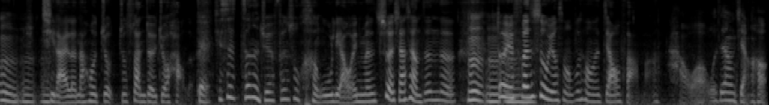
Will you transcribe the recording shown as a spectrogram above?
嗯嗯，起来了，然后就就算对就好了。对，其实真的觉得分数很无聊哎，你们试着想想，真的，嗯嗯，对于分数有什么不同的教法吗？好啊，我这样讲哈，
